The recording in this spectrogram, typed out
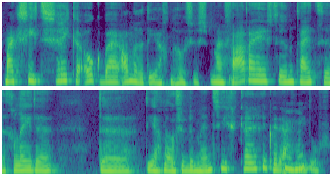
maar ik zie het schrikken ook bij andere diagnoses. Mijn vader heeft een tijd eh, geleden de diagnose dementie gekregen. Ik weet eigenlijk niet of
